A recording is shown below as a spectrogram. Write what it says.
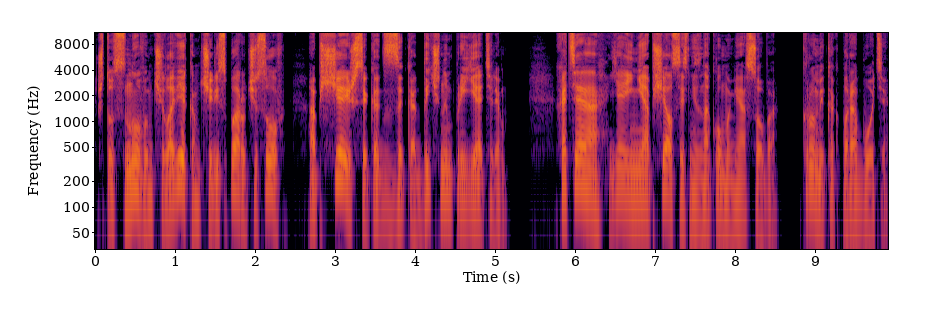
что с новым человеком через пару часов общаешься как с закадычным приятелем. Хотя я и не общался с незнакомыми особо, кроме как по работе.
